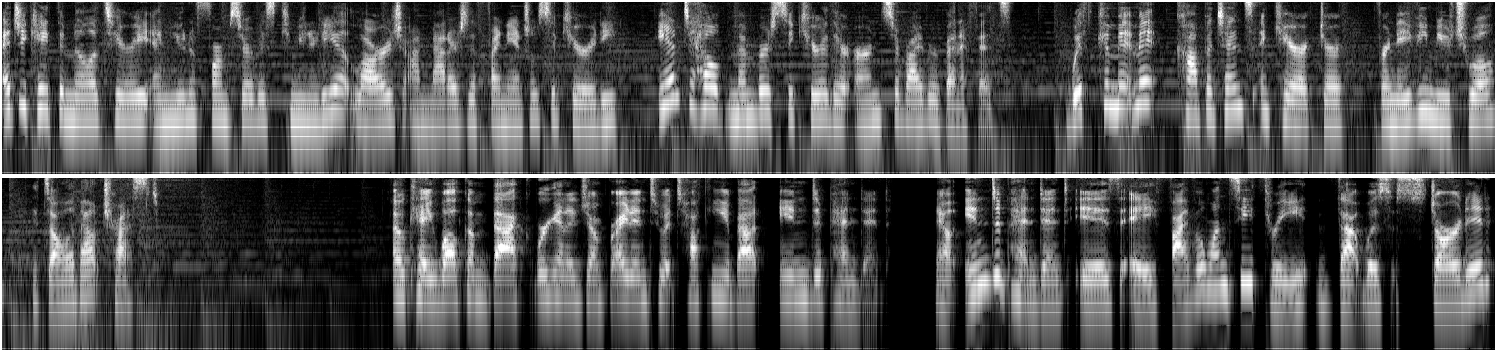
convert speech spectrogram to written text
educate the military and uniform service community at large on matters of financial security, and to help members secure their earned survivor benefits. With commitment, competence, and character, for Navy Mutual, it's all about trust. Okay, welcome back. We're going to jump right into it talking about Independent. Now, Independent is a 501c3 that was started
